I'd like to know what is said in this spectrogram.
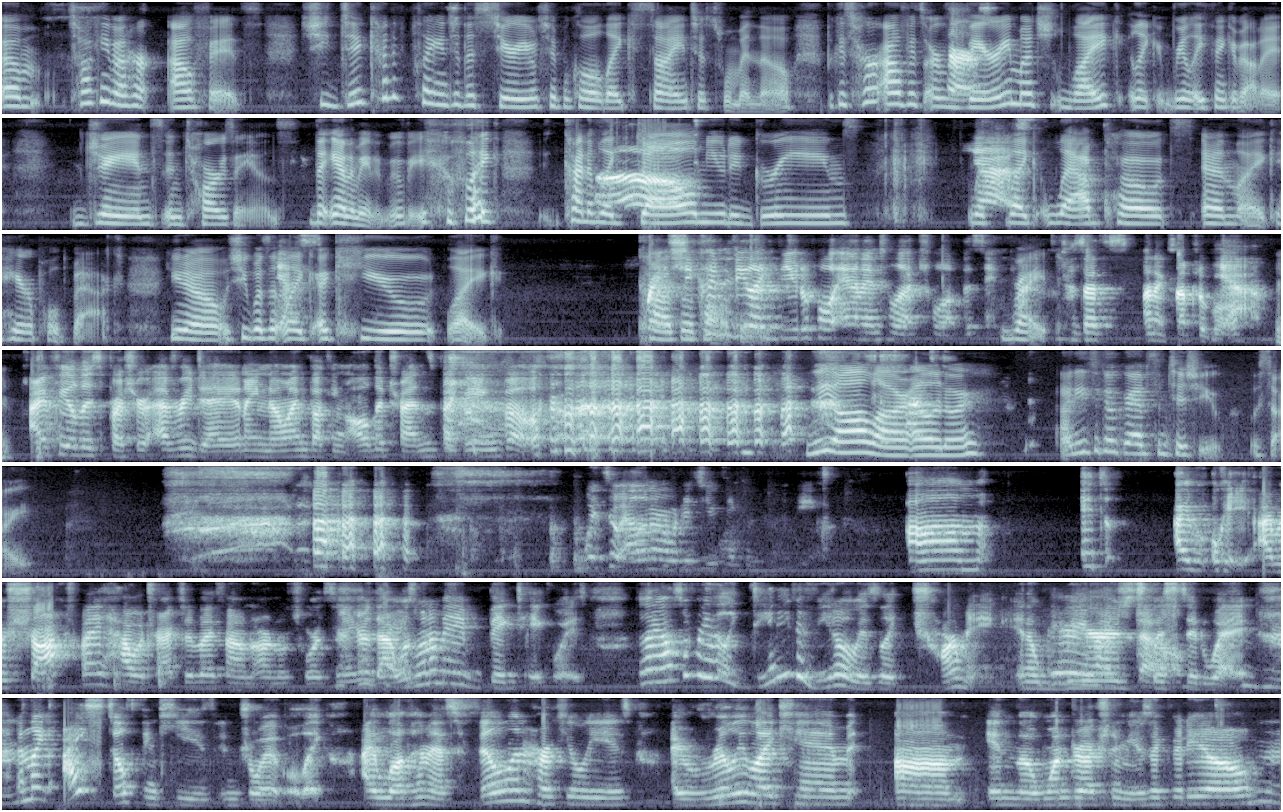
um talking about her outfits she did kind of play into the stereotypical like scientist woman though because her outfits are Sure. very much like like really think about it jane's and tarzan's the animated movie like kind of like Oh. dull muted greens with Yes. like lab coats and like hair pulled back you know she wasn't Yes. like a cute like Right. She couldn't be like beautiful and intellectual at the same time. right because that's unacceptable. Yeah. I feel this pressure every day, and I know I'm bucking all the trends by being both. we all are eleanor i need to go grab some tissue oh, sorry Wait, so Eleanor, what did you think of the movie? Um, it's I okay. I was shocked by how attractive I found Arnold Schwarzenegger. That was one of my big takeaways. But I also really like Danny DeVito is like charming in a Very weird, so. twisted way. And like I still think he's enjoyable. Like I love him as Phil in Hercules. I really like him um in the One Direction music video. Mhm.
